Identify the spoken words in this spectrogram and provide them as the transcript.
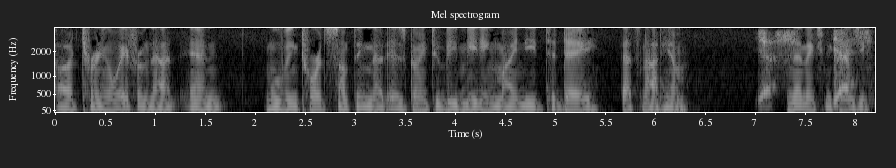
uh, turning away from that and moving towards something that is going to be meeting my need today. That's not Him, yes and that makes me Yes. crazy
